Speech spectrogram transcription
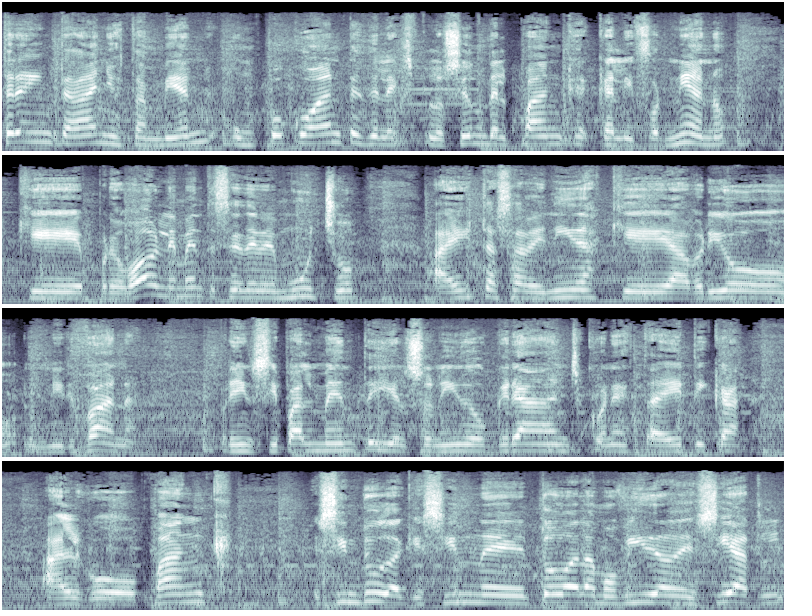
30 años también, un poco antes de la explosión del punk californiano, que probablemente se debe mucho a estas avenidas que abrió Nirvana, principalmente, y el sonido grunge con esta ética algo punk. Sin duda que sin eh, toda la movida de Seattle,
